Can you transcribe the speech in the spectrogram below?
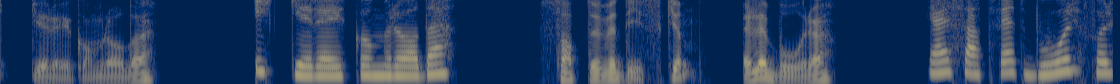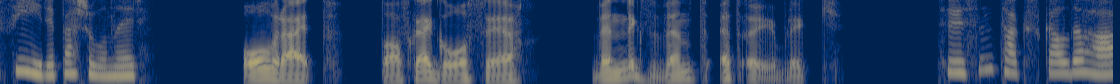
ikke-røykeområdet? Ikke-røykeområdet. Satt du ved disken eller bordet? Jeg satt ved et bord for fire personer. All right, da skal jeg gå og se. Vennligst vent et øyeblikk. Tusen takk skal du ha.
